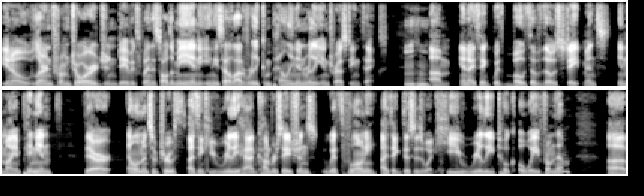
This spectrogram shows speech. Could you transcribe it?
you know learned from george and dave explained this all to me and, and he said a lot of really compelling and really interesting things mm-hmm. um, and i think with both of those statements in my opinion there are elements of truth. I think he really had conversations with Filoni. I think this is what he really took away from them. Uh,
